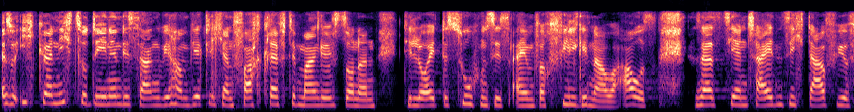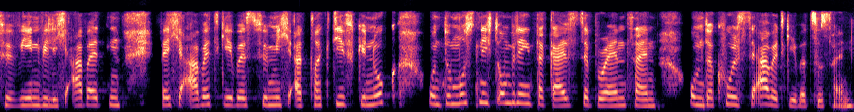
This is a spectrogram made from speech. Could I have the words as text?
also ich gehöre nicht zu denen, die sagen, wir haben wirklich einen Fachkräftemangel, sondern die Leute suchen es einfach viel genauer aus. Das heißt, sie entscheiden sich dafür, für wen will ich arbeiten, welcher Arbeitgeber ist für mich attraktiv genug und du musst nicht unbedingt der geilste Brand sein, um der coolste Arbeitgeber zu sein.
